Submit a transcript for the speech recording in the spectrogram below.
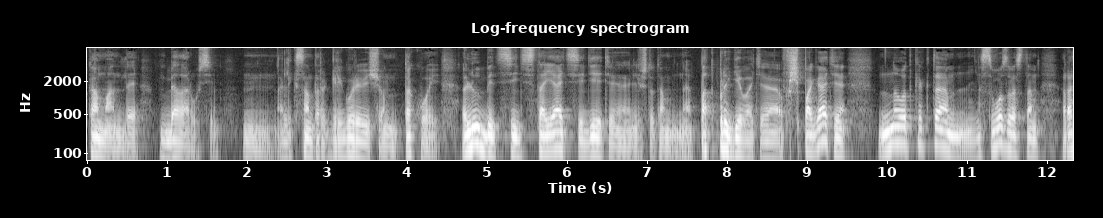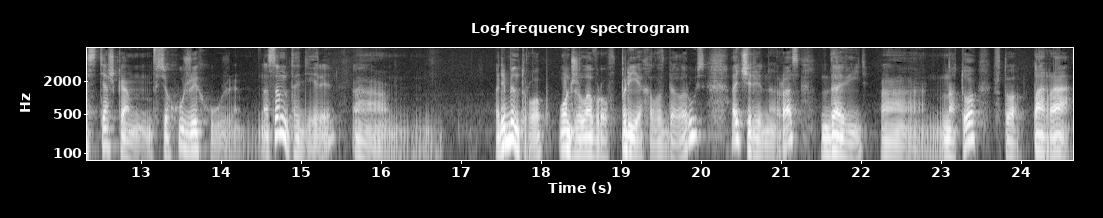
команды Беларуси. Александр Григорьевич, он такой, любит сидеть, стоять, сидеть э, или что там, подпрыгивать э, в шпагате, но вот как-то с возрастом растяжка все хуже и хуже. На самом-то деле, а, Риббентроп, он же Лавров, приехал в Беларусь очередной раз давить а, на то, что пора,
